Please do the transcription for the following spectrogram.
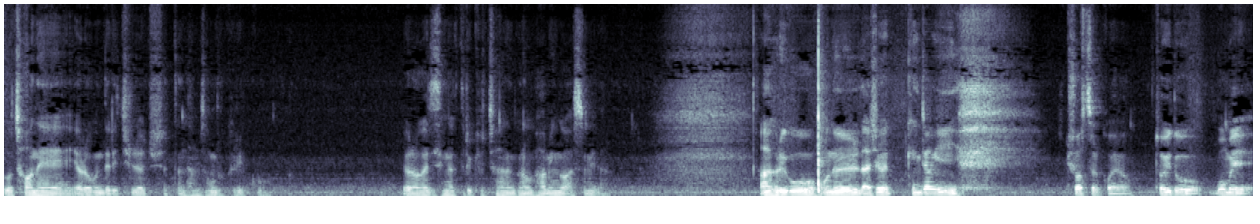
또 전에 여러분들이 질려주셨던 함성도 그립고 여러 가지 생각들이 교차하는 그런 밤인 것 같습니다. 아 그리고 오늘 날씨가 굉장히 추웠을 거예요. 저희도 몸에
